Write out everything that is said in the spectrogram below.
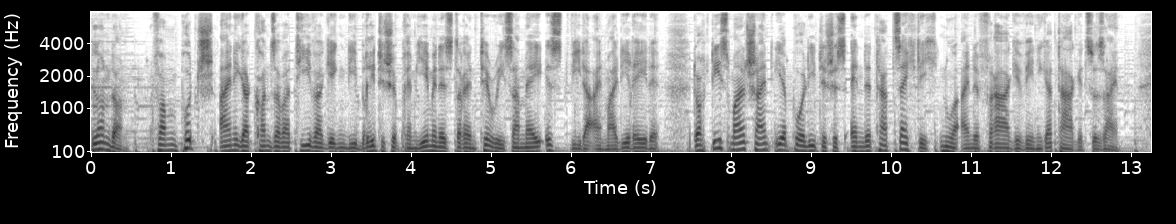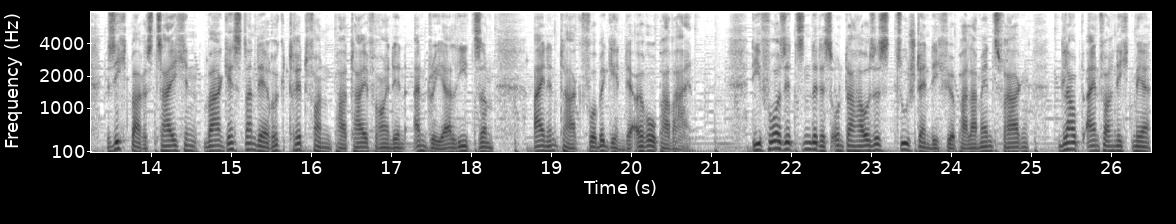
London. Vom Putsch einiger Konservativer gegen die britische Premierministerin Theresa May ist wieder einmal die Rede. Doch diesmal scheint ihr politisches Ende tatsächlich nur eine Frage weniger Tage zu sein. Sichtbares Zeichen war gestern der Rücktritt von Parteifreundin Andrea Leadsom, einen Tag vor Beginn der Europawahlen. Die Vorsitzende des Unterhauses, zuständig für Parlamentsfragen, glaubt einfach nicht mehr,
